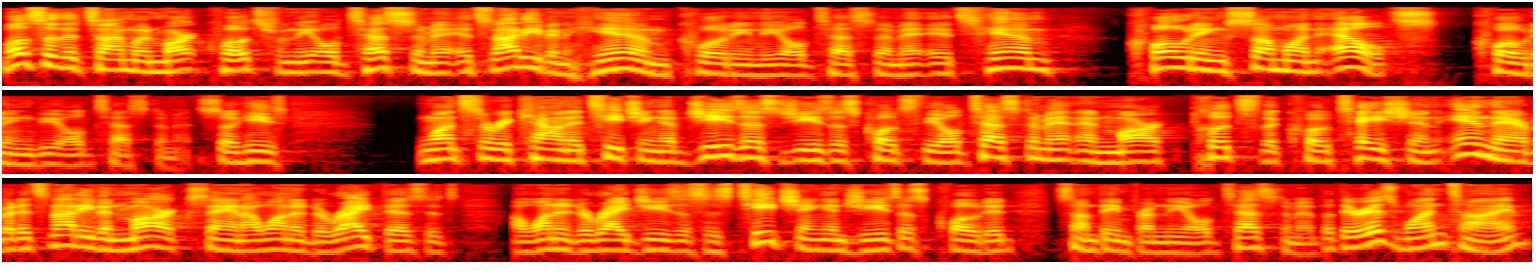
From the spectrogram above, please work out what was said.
Most of the time, when Mark quotes from the Old Testament, it's not even him quoting the Old Testament, it's him quoting someone else quoting the Old Testament. So he wants to recount a teaching of Jesus. Jesus quotes the Old Testament, and Mark puts the quotation in there, but it's not even Mark saying, I wanted to write this. It's, I wanted to write Jesus' teaching, and Jesus quoted something from the Old Testament. But there is one time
